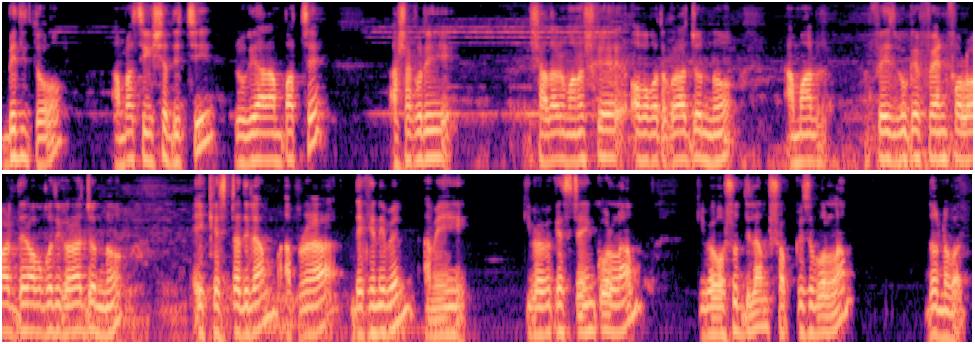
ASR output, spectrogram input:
ব্যতীত আমরা চিকিৎসা দিচ্ছি, রোগী আরাম পাচ্ছে। আশা করি সাধারণ মানুষকে অবগত করার জন্য, আমার ফেসবুকে ফ্যান ফলোয়ারদের অবগতি করার জন্য এই কেসটা দিলাম। আপনারা দেখে নেবেন আমি কীভাবে কেসটা করলাম, কীভাবে ওষুধ দিলাম সব কিছু বললাম। ধন্যবাদ।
